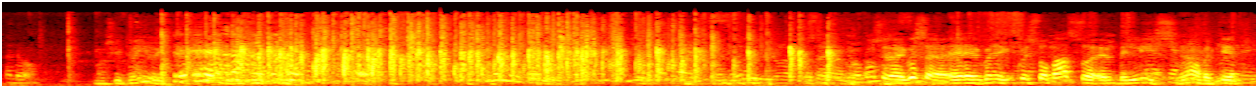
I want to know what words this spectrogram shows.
vado. Non io. È, questo passo è bellissimo no? perché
